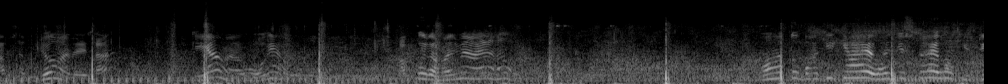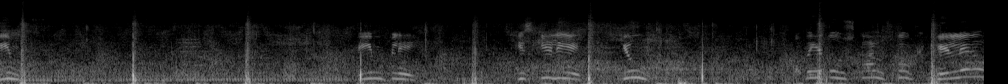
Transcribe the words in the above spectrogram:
आप समझो मत ऐसा। किया मैं, हो गया। आपको समझ में आया ना। हाँ तो बाकी क्या है? भाई, किसका है बाकी टीम टीम प्ले किसके लिए? क्यों? अबे, ये तो उसका, उसको खेलने दो।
